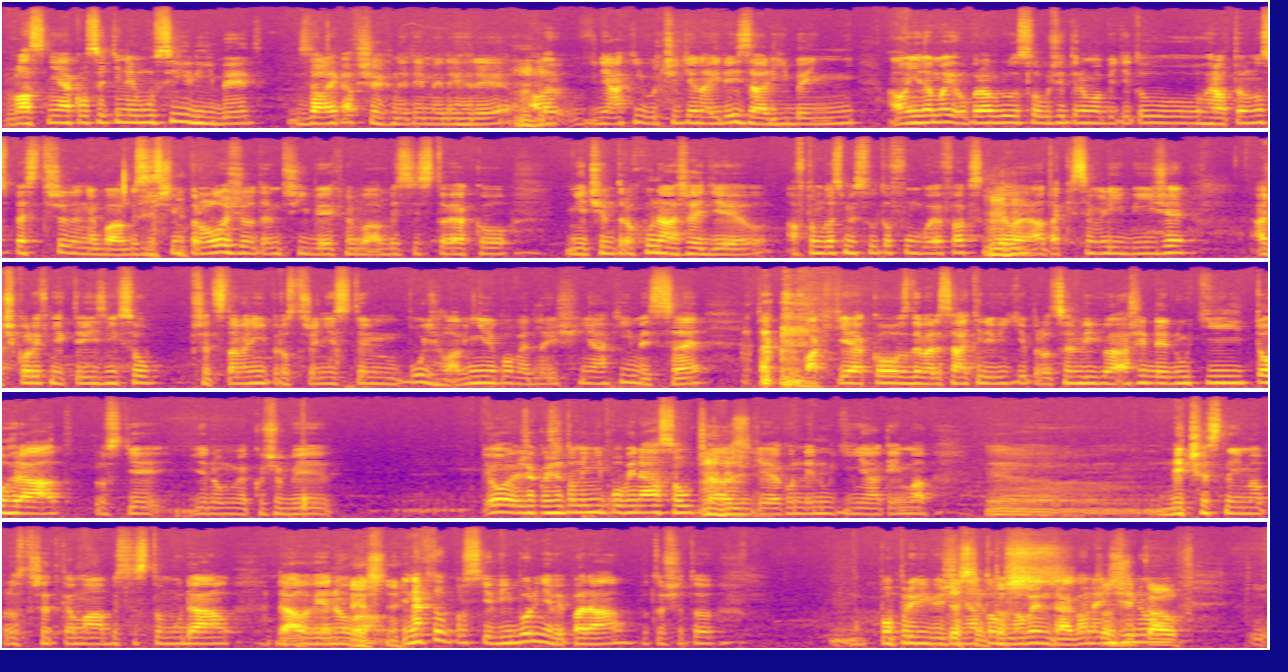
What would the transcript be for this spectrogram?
vlastně jako se ti nemusí líbit zdaleka všechny ty minihry, mm-hmm. ale v nějaký určitě najdeš zalíbení a oni tam mají opravdu sloužit jenom, aby ti tu hratelnost pestřili, nebo aby si s tím proložil ten příběh, nebo aby si to jako něčím trochu naředil a v tomhle smyslu to funguje fakt skvěle mm-hmm. a taky se mi líbí, že ačkoliv některý z nich jsou představený prostřednictvím buď hlavní nebo vedlejší nějaký mise, tak pak tě jako z 99% výváři nenutí to hrát, prostě jenom jako, že by jo, že, jako, že to není povinná součást, mm-hmm. že tě jako nenutí nějakýma e, nečestnýma prostředkama, aby se s tomu dál, dál věnoval. Jasně. Jinak to prostě výborně vypadá, protože to poprvé běží na tom to novém Dragon Engineu.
